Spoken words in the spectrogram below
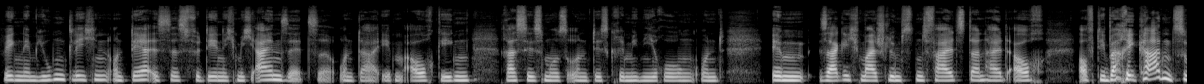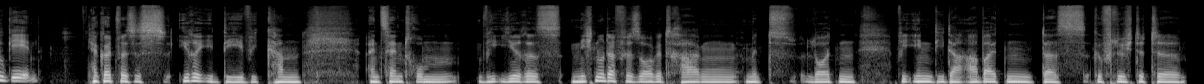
wegen dem Jugendlichen und der ist es, für den ich mich einsetze und da eben auch gegen Rassismus und Diskriminierung und im, sage ich mal, schlimmstenfalls dann halt auch auf die Barrikaden zu gehen. Herr Gött, was ist Ihre Idee? Wie kann ein Zentrum wie Ihres nicht nur dafür Sorge tragen mit Leuten wie Ihnen, die da arbeiten, dass Geflüchtete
